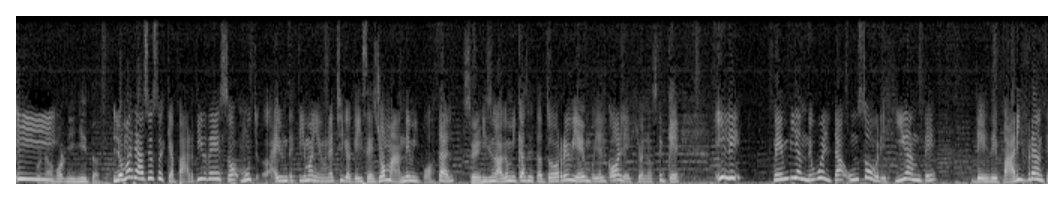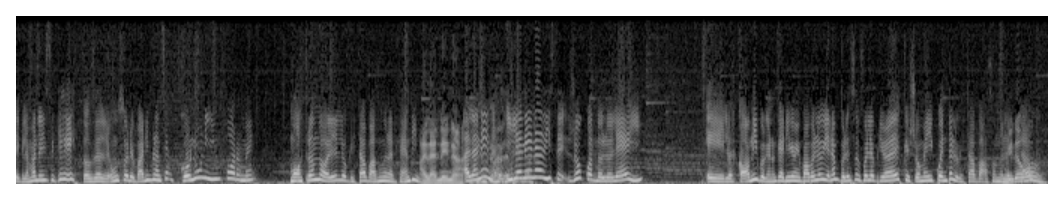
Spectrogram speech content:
Y Con amor, niñitas. lo más gracioso es que a partir de eso, mucho- hay un testimonio de una chica que dice, yo mandé mi postal, Sí. diciendo, acá en mi casa está todo re bien, voy al colegio, no sé qué. Y le, me envían de vuelta un sobre gigante desde París, Francia, que la madre dice, ¿qué es esto? O sea, un sobre París, Francia, con un informe mostrándole lo que estaba pasando en Argentina. A la nena. A la nena. Y la nena dice, yo cuando lo leí, eh, lo escondí porque no quería que mi papá lo vieran, pero esa fue la primera vez que yo me di cuenta de lo que estaba pasando en la dictadura.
